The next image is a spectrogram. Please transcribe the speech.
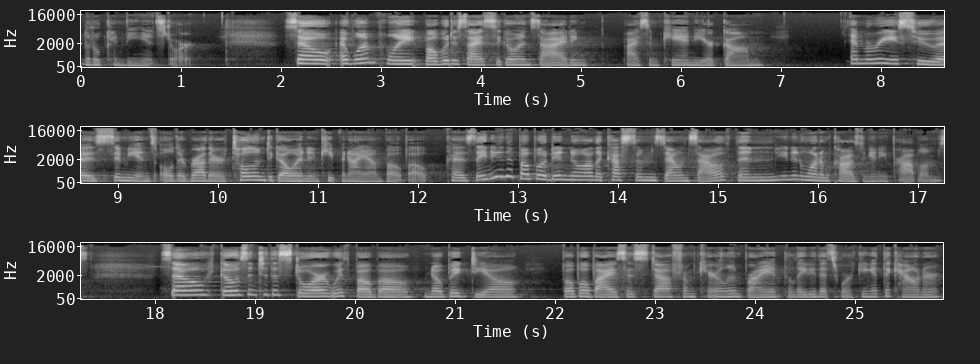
Little Convenience Store. So at one point, Bobo decides to go inside and buy some candy or gum. And Maurice, who is Simeon's older brother, told him to go in and keep an eye on Bobo because they knew that Bobo didn't know all the customs down south and he didn't want him causing any problems. So he goes into the store with Bobo, no big deal. Bobo buys his stuff from Carolyn Bryant, the lady that's working at the counter,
